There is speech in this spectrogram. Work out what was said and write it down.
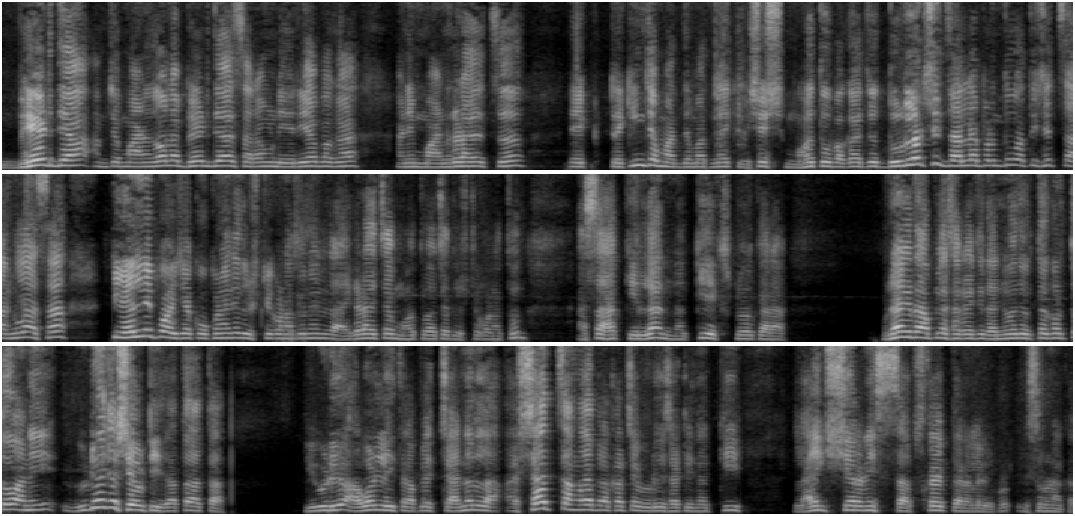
भेट द्या. आमच्या माणगावला भेट द्या. सराउंड एरिया बघा आणि मानगडाचं एक ट्रेकिंगच्या माध्यमातून एक विशेष महत्त्व बघा. जो दुर्लक्षित झाला परंतु अतिशय चांगला असा टेलने पाहिजे कोकणाच्या दृष्टिकोनातून आणि रायगडाच्या महत्त्वाच्या दृष्टिकोनातून असा हा किल्ला नक्की एक्सप्लोअर करा. पुन्हा एकदा आपल्या सगळ्यांचे धन्यवाद व्यक्त करतो आणि व्हिडिओच्या शेवटी जाता आता ही व्हिडिओ आवडली तर आपल्या चॅनलला अशाच चांगल्या प्रकारच्या व्हिडिओसाठी नक्की लाईक शेअर आणि सबस्क्राईब करायला विसरू नका.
